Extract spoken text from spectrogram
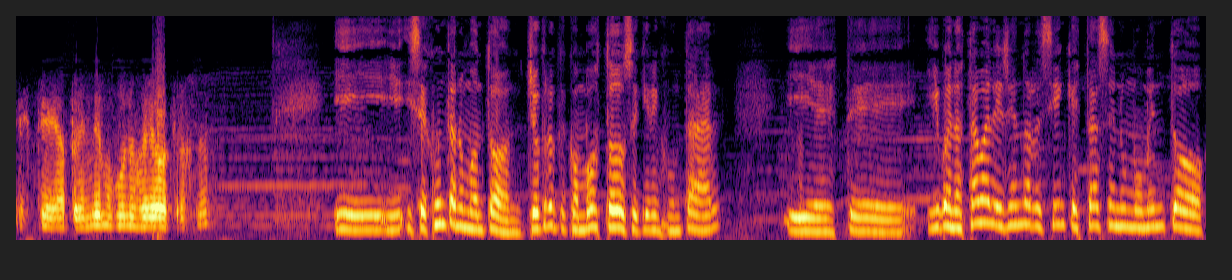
este aprendemos unos de otros, ¿no? y, y se juntan un montón. Yo creo que con vos todos se quieren juntar. Y este y bueno, estaba leyendo recién que estás en un momento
